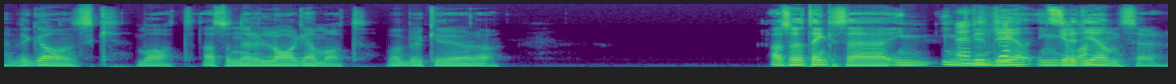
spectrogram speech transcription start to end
eh, vegansk mat? Alltså när du lagar mat, vad brukar du göra då? Alltså jag tänker så här in- ingredien- rätt så. ingredienser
